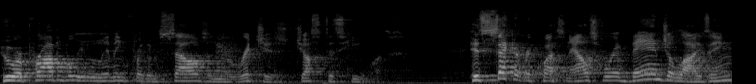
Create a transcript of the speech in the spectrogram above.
who are probably living for themselves and their riches just as he was. His second request now is for evangelizing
